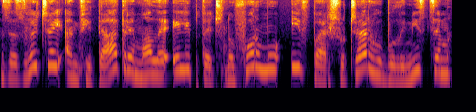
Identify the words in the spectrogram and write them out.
Зазвичай амфітеатри мали еліптичну форму і в першу чергу були місцем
